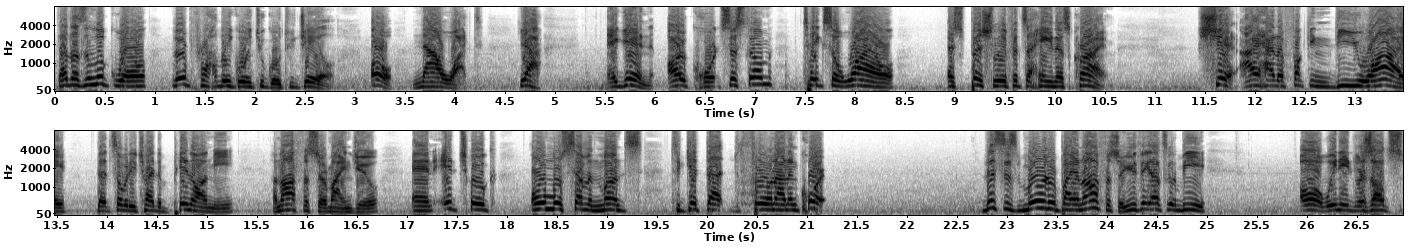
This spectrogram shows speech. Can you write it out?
That doesn't look well. They're probably going to go to jail. Oh, now what? Yeah. Again, our court system takes a while, especially if it's a heinous crime. Shit, I had a fucking DUI that somebody tried to pin on me, an officer, mind you, and it took almost seven months to get that thrown out in court. This is murder by an officer. You think that's going to be, oh, we need results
